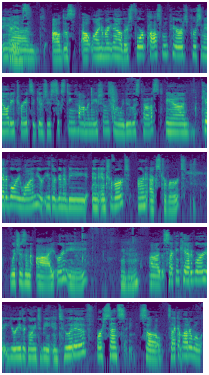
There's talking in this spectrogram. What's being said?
and yes. I'll just outline them right now. There's four possible pairs of personality traits. It gives you 16 combinations when we do this test. And category one, you're either going to be an introvert or an extrovert which is an I or an E. Mm-hmm. Uh, the second category, you're either going to be intuitive or sensing. So, second letter will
